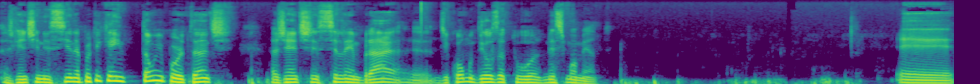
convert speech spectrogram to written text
a gente inicia, né, por que é tão importante a gente se lembrar eh, de como Deus atuou nesse momento? É,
